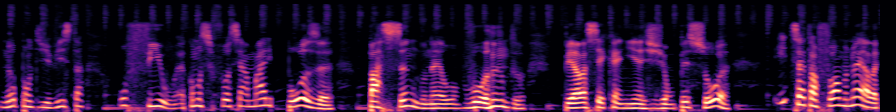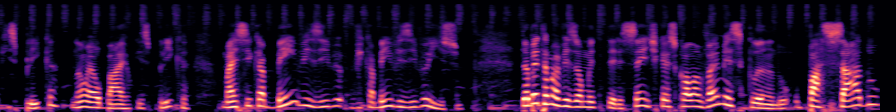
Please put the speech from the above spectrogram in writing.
meu ponto de vista, o fio. É como se fosse a mariposa passando, né, voando pelas cercanias de João Pessoa. E de certa forma não é ela que explica, não é o bairro que explica, mas fica bem visível, fica bem visível isso. Também tem uma visão muito interessante que a escola vai mesclando o passado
